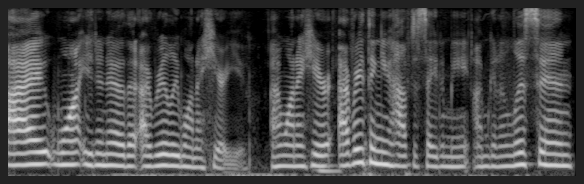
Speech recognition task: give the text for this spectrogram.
I want you to know that I really want to hear you. I want to hear everything you have to say to me. I'm going to listen.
